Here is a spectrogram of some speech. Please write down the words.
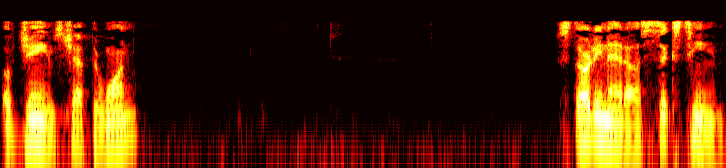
of James chapter 1. Starting at uh, 16.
